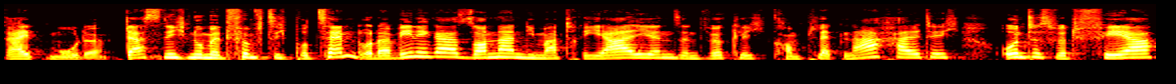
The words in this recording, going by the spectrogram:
Reitmode. Das nicht nur mit 50 Prozent oder weniger, sondern die Materialien sind wirklich komplett nachhaltig und es wird fair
